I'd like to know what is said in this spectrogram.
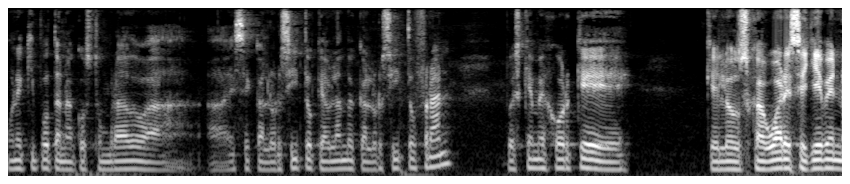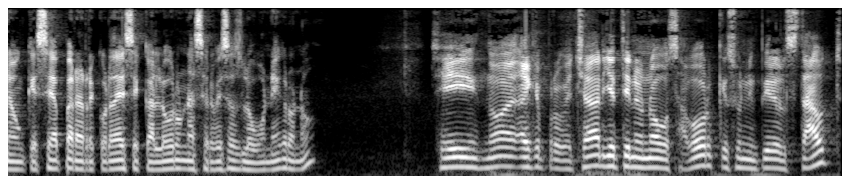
un equipo tan acostumbrado a, a ese calorcito, que hablando de calorcito, Fran, pues qué mejor que, que los jaguares se lleven, aunque sea para recordar ese calor, unas cervezas lobo negro, ¿no? Sí, no, hay que aprovechar. Ya tiene un nuevo sabor, que es un Imperial Stout.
